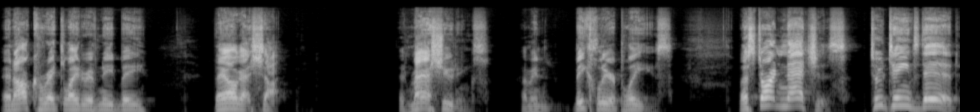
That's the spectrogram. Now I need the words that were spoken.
and I'll correct later if need be, they all got shot. There's mass shootings. I mean, be clear, please. Let's start in Natchez. Two teens dead,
